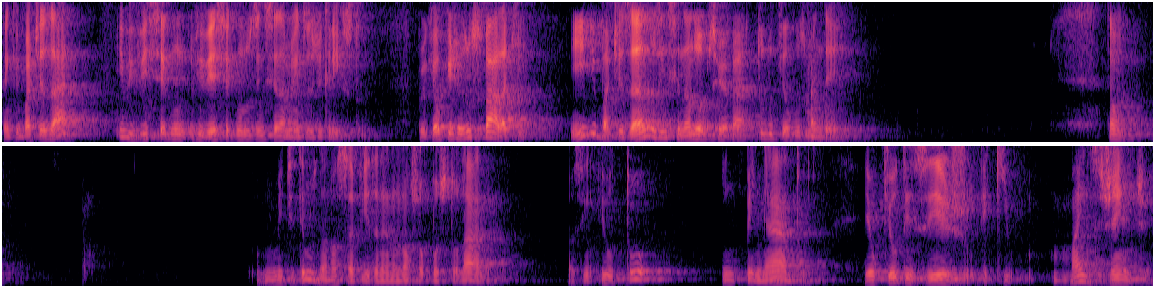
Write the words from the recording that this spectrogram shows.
Tem que batizar e viver segundo, viver segundo os ensinamentos de Cristo. Porque é o que Jesus fala aqui. Ide batizando-os, ensinando a observar tudo o que eu vos mandei. Então, meditemos na nossa vida, né, no nosso apostolado. Assim, eu estou empenhado, é o que eu desejo é que mais gente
